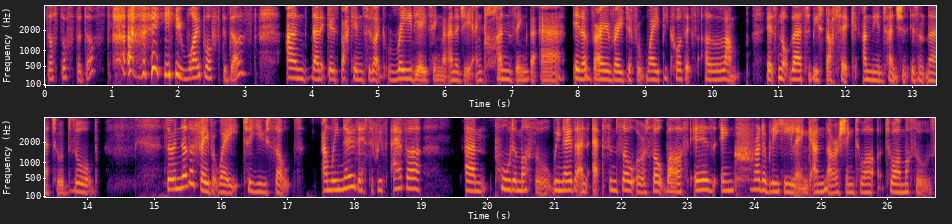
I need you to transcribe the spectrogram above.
dust off the dust. you wipe off the dust and then it goes back into like radiating the energy and cleansing the air in a very, very different way because it's a lamp. It's not there to be static and the intention isn't there to absorb. So another favorite way to use salt, and we know this if we've ever um, pulled a muscle, we know that an Epsom salt or a salt bath is incredibly healing and nourishing to our to our muscles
